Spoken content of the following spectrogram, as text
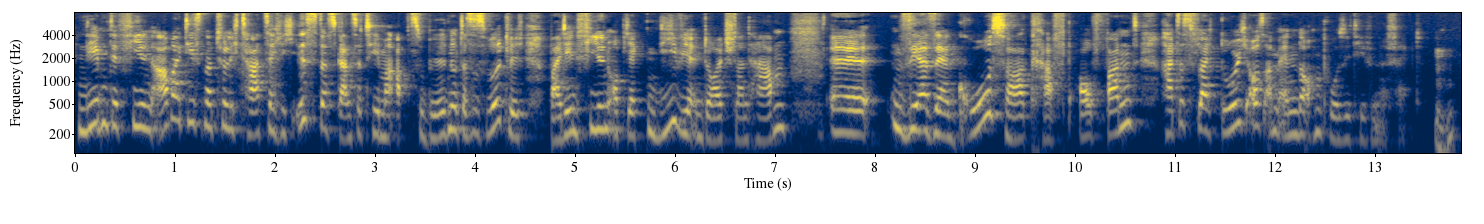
neben der vielen Arbeit, die es natürlich tatsächlich ist, das ganze Thema abzubilden und das ist wirklich bei den vielen Objekten, die wir in Deutschland haben, äh, ein sehr, sehr großer Kraftaufwand, hat es vielleicht durchaus am Ende auch einen positiven Effekt. Mhm.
